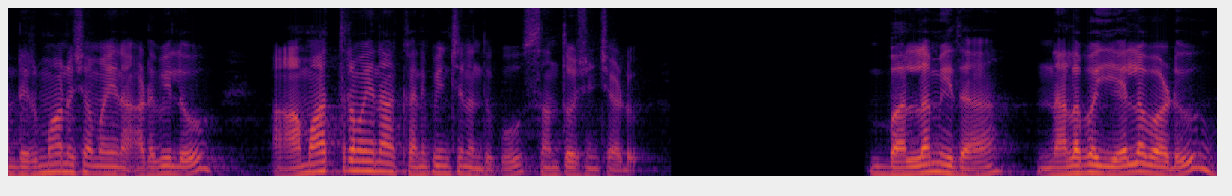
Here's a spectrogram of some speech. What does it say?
నిర్మానుషమైన అడవిలో ఆమాత్రమైనా కనిపించినందుకు సంతోషించాడు. బల్ల మీద నలభై ఏళ్ళవాడు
